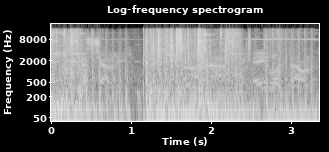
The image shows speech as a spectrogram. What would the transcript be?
Enemy has Charlie. A lockdown.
